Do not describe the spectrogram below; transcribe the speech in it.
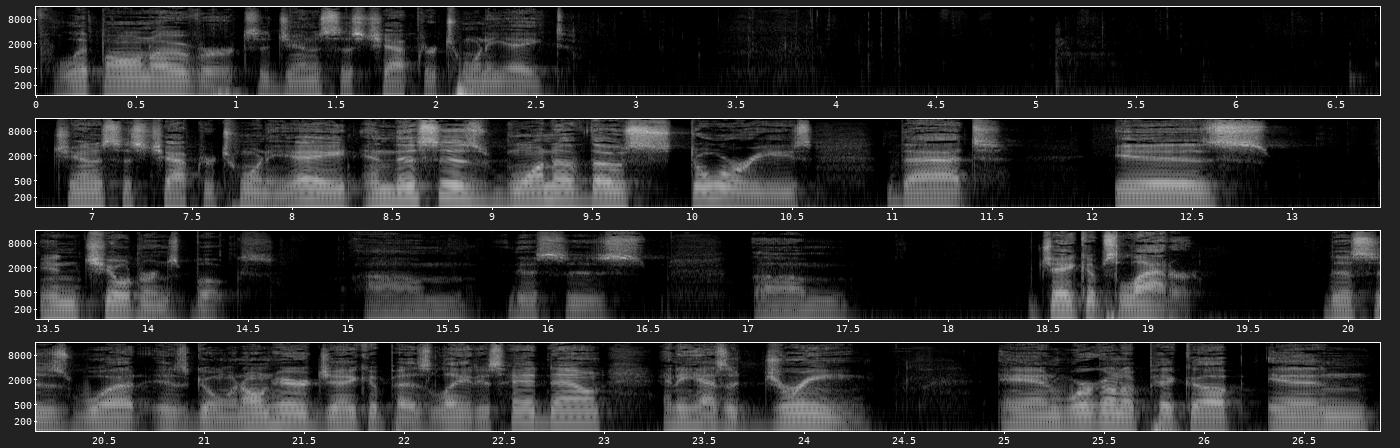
flip on over to Genesis chapter 28. Genesis chapter 28. And this is one of those stories that is in children's books. Um, this is um, Jacob's ladder. This is what is going on here. Jacob has laid his head down and he has a dream. And we're going to pick up in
